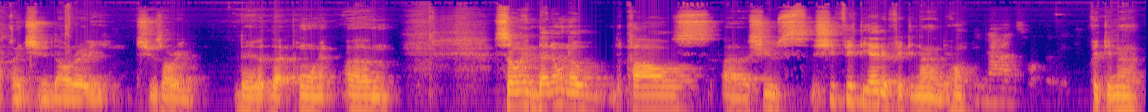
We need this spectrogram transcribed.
I think she had already, she was already dead at that point. Um, so they don't know the cause. Uh, she was, she 58 or 59, y'all? Nine's what we- 59.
